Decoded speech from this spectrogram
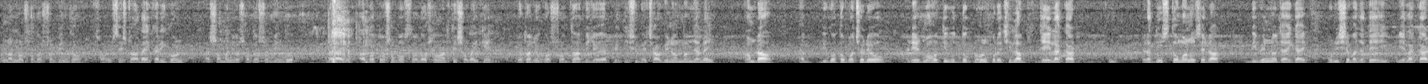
অন্যান্য সদস্যবৃন্দ, সংশ্লিষ্ট আদায়কারীগণ আর সম্মানীয় সদস্যবৃন্দ, মেলায় আগত সমস্ত দর্শনার্থী সবাইকে যথাযোগ্য শ্রদ্ধা বিজয়ার প্রীতি, শুভেচ্ছা, অভিনন্দন জানাই। আমরা বিগত বছরেও এর মহতি উদ্যোগ গ্রহণ করেছিলাম যে এলাকার এরা দুস্থ মানুষেরা বিভিন্ন জায়গায় পরিষেবা যাতে এই এলাকার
